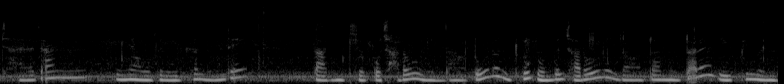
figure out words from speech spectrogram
짜잔. 인형 옷을 입혔는데 나름 귀엽고 잘 어울린다. 너는 그래도 은근 잘 어울린다. 나는 다른 애들 입히면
